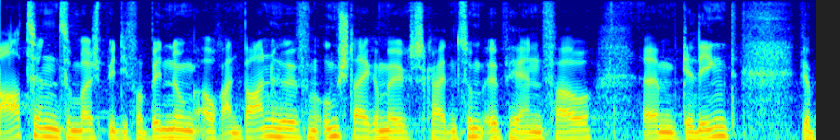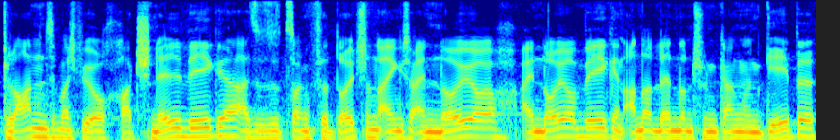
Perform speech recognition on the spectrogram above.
Arten, zum Beispiel die Verbindung auch an Bahnhöfen, Umsteigemöglichkeiten zum ÖPNV ähm, gelingt. Wir planen zum Beispiel auch Radschnellwege, also sozusagen für Deutschland eigentlich ein neuer, ein neuer Weg, in anderen Ländern schon gang und gäbe,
